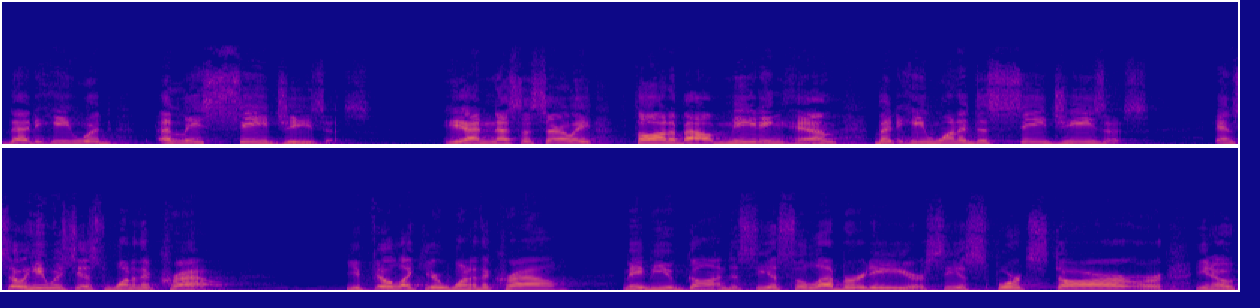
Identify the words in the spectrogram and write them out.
that he would at least see Jesus. He hadn't necessarily thought about meeting him, but he wanted to see Jesus. And so he was just one of the crowd. You feel like you're one of the crowd? Maybe you've gone to see a celebrity or see a sports star or, you know,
